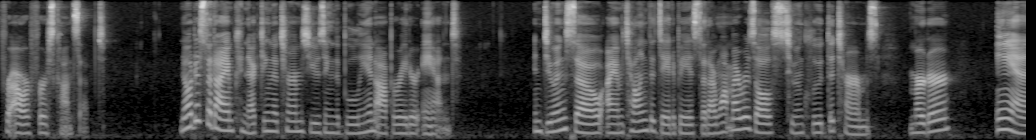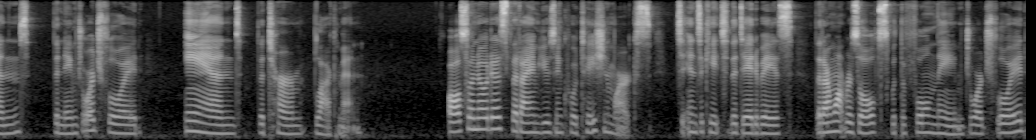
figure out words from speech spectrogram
for our first concept. Notice that I am connecting the terms using the Boolean operator AND. In doing so, I am telling the database that I want my results to include the terms murder and the name George Floyd and the term black men. Also notice that I am using quotation marks to indicate to the database that I want results with the full name George Floyd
